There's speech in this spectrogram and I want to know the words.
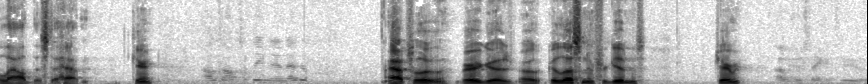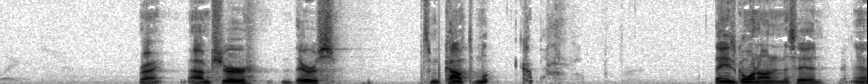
allowed this to happen. Karen? Absolutely. Very good. Uh, good lesson in forgiveness. Jeremy? Right. I'm sure there was some comfortable things going on in his head. Yeah.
